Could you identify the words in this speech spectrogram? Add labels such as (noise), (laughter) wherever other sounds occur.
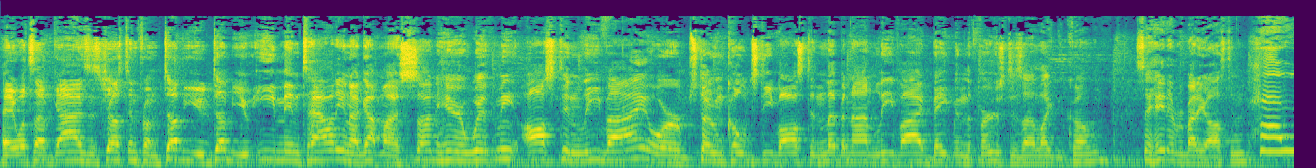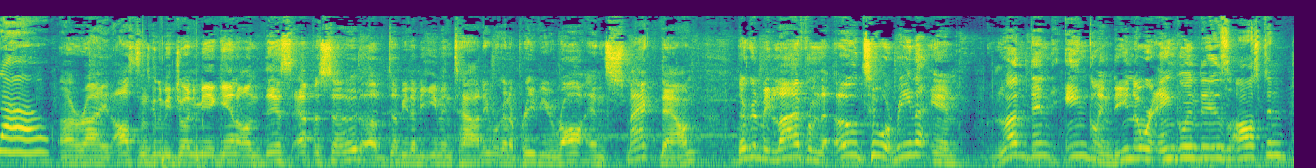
Hey, what's up, guys? It's Justin from WWE Mentality, and I got my son here with me, Austin Levi, or Stone Cold Steve Austin, Lebanon Levi Bateman the First, as I like to call him. Say hey to everybody, Austin. Hello. All right, Austin's going to be joining me again on this episode of WWE Mentality. We're going to preview Raw and SmackDown. They're going to be live from the O2 Arena in London, England. Do you know where England is, Austin?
